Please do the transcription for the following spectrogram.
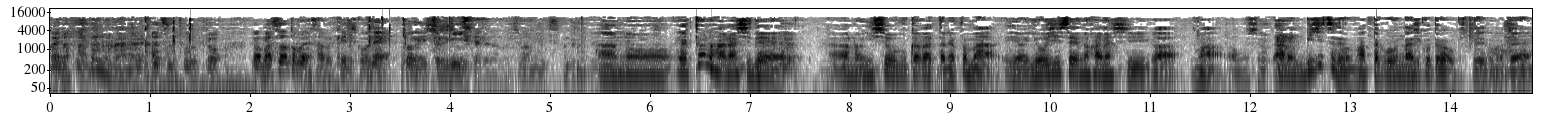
前田さんの活動と、まあ、松田智也さんの建築をね去年一緒に見に行ったけど千葉みゆきさんとかと一緒にあのいや今日の話であの印象深かったのはやっぱまあいや幼児性の話がまあ面白くあの美術でも全く同じことが起きているので。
